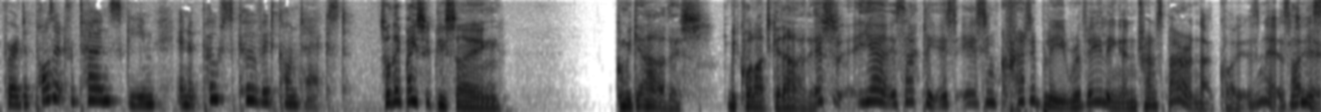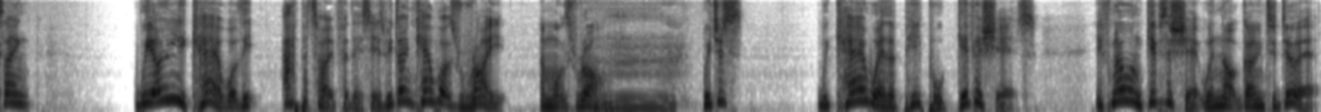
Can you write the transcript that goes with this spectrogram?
for a deposit return scheme in a post COVID context. So they're basically saying, can we get out of this? We'd quite like to get out of this. It's yeah, exactly. It's it's incredibly revealing and transparent that quote, isn't it? It's like Isn't it's it? saying we only care what the appetite for this is. We don't care what's right and what's wrong. Hmm. We just we care whether people give a shit. If no one gives a shit, we're not going to do it.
